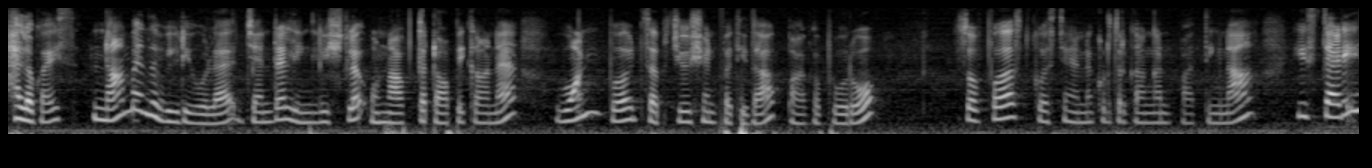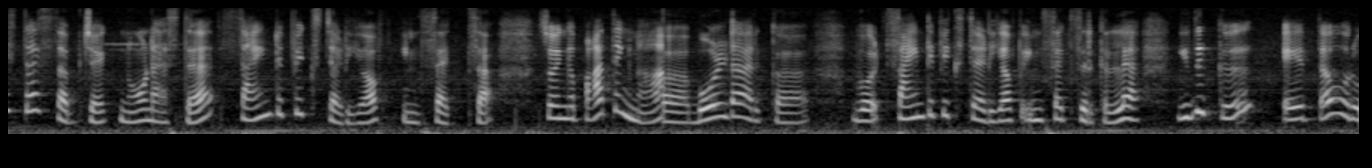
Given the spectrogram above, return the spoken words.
ஹலோ கைஸ் நாம் இந்த வீடியோவில் ஜென்ரல் இங்கிலீஷில் ஒன் ஆஃப் த டாப்பிக்கான ஒன் வேர்ட் சப்ஸ்டியூஷன் பற்றி தான் பார்க்க போகிறோம் ஸோ ஃபர்ஸ்ட் கொஸ்டின் என்ன கொடுத்துருக்காங்கன்னு பார்த்தீங்கன்னா he studies the subject known as the scientific study of இன்செக்ட்ஸாக ஸோ இங்கே பார்த்தீங்கன்னா போல்டாக இருக்க word scientific study of insects இருக்குல்ல இதுக்கு ஏற்ற ஒரு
